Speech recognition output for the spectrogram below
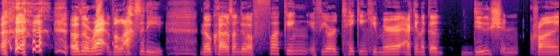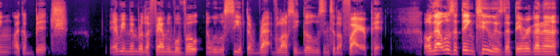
of the rat velocity. No, Carlos, I don't give a fucking if you're taking Humira, acting like a douche and crying like a bitch. Every member of the family will vote, and we will see if the rat velocity goes into the fire pit. Oh, that was the thing too, is that they were gonna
